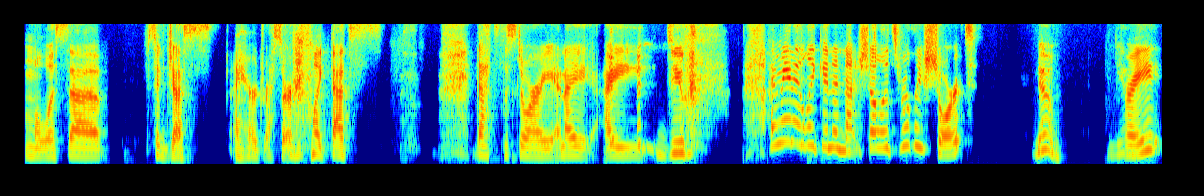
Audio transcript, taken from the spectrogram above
Melissa suggests a hairdresser. like that's that's the story. And I I do. I mean, it like in a nutshell, it's really short, No. Yeah. right?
